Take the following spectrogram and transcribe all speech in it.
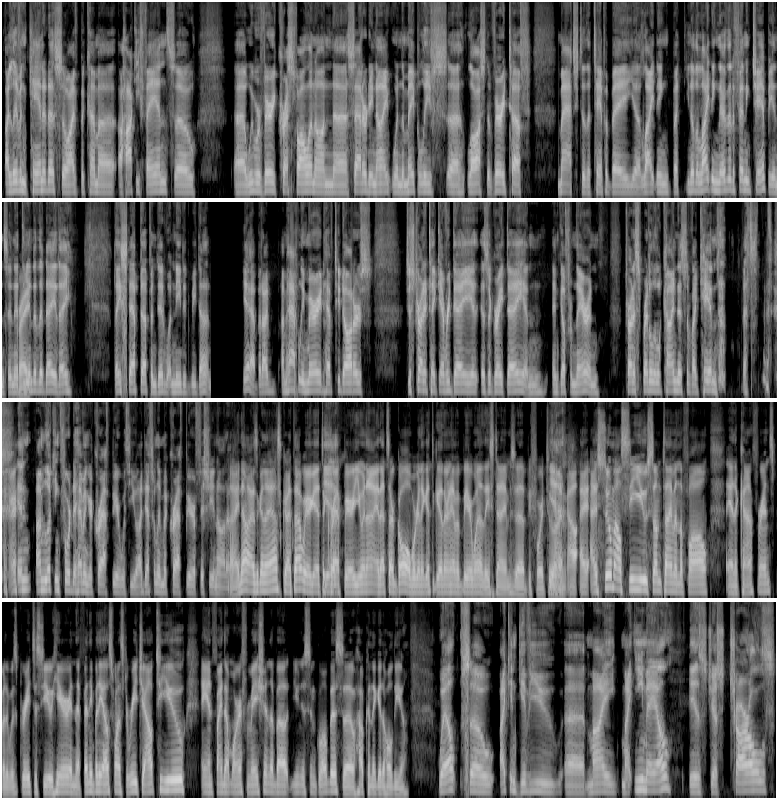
I live in Canada, so I've become a, a hockey fan. So uh, we were very crestfallen on uh, Saturday night when the Maple Leafs uh, lost a very tough match to the Tampa Bay uh, Lightning. But you know, the Lightning they're the defending champions, and at right. the end of the day, they they stepped up and did what needed to be done. Yeah, but I'm I'm happily married, have two daughters. Just try to take every day as a great day, and and go from there, and try to spread a little kindness if I can that's and I'm looking forward to having a craft beer with you. I definitely am a craft beer aficionado. I know. I was going to ask. I thought we were going to get to yeah. craft beer. You and I. That's our goal. We're going to get together and have a beer one of these times uh, before too yeah. long. I'll, I, I assume I'll see you sometime in the fall at a conference. But it was great to see you here. And if anybody else wants to reach out to you and find out more information about Unison Globus, uh, how can they get a hold of you? Well, so I can give you uh, my my email is just charles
